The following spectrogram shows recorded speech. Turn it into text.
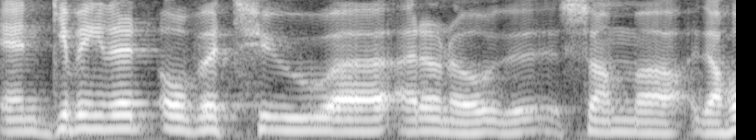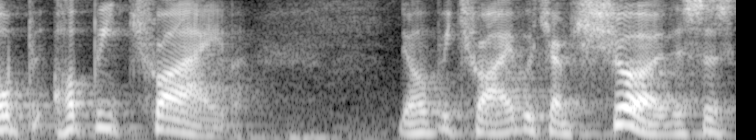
and giving it over to uh, I don't know the, some uh, the Hopi, Hopi tribe, the Hopi tribe, which I'm sure this is.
